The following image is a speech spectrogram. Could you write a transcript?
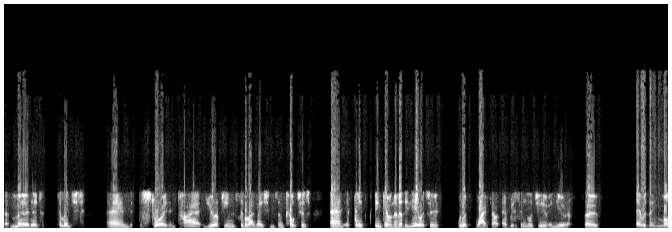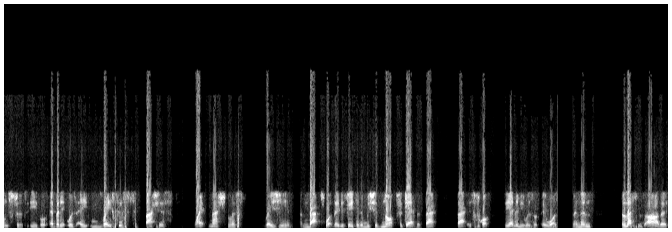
that murdered, pillaged, and destroyed entire European civilizations and cultures. And if they'd been given another year or two, would have wiped out every single Jew in Europe. So it was a monstrous evil, eh, but it was a racist, fascist, white nationalist regime. And that's what they defeated. And we should not forget that that, that is what the enemy was. It was. And then the lessons are that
